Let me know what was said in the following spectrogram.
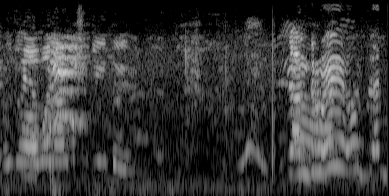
Ay, nawawala na si Kaden. Si Andrew eh.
